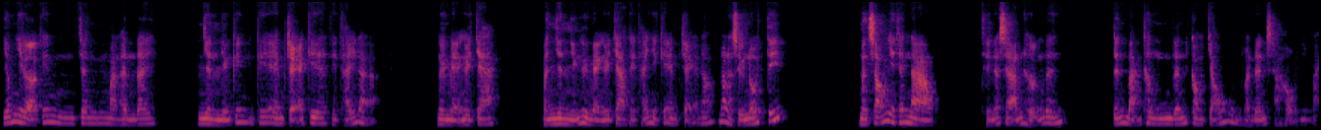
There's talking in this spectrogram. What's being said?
Giống như ở cái trên màn hình đây, nhìn những cái cái em trẻ kia thì thấy là người mẹ, người cha và nhìn những người mẹ, người cha thì thấy những cái em trẻ đó, nó là sự nối tiếp. Mình sống như thế nào thì nó sẽ ảnh hưởng đến đến bản thân, đến con cháu và đến xã hội như vậy.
